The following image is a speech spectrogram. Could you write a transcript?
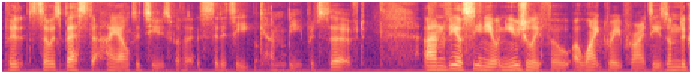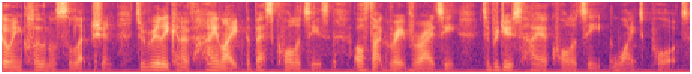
but so it's best at high altitudes where that acidity can be preserved. And Viosinho, unusually for a white grape variety, is undergoing clonal selection to really kind of highlight the best qualities of that grape variety to produce higher quality white port.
